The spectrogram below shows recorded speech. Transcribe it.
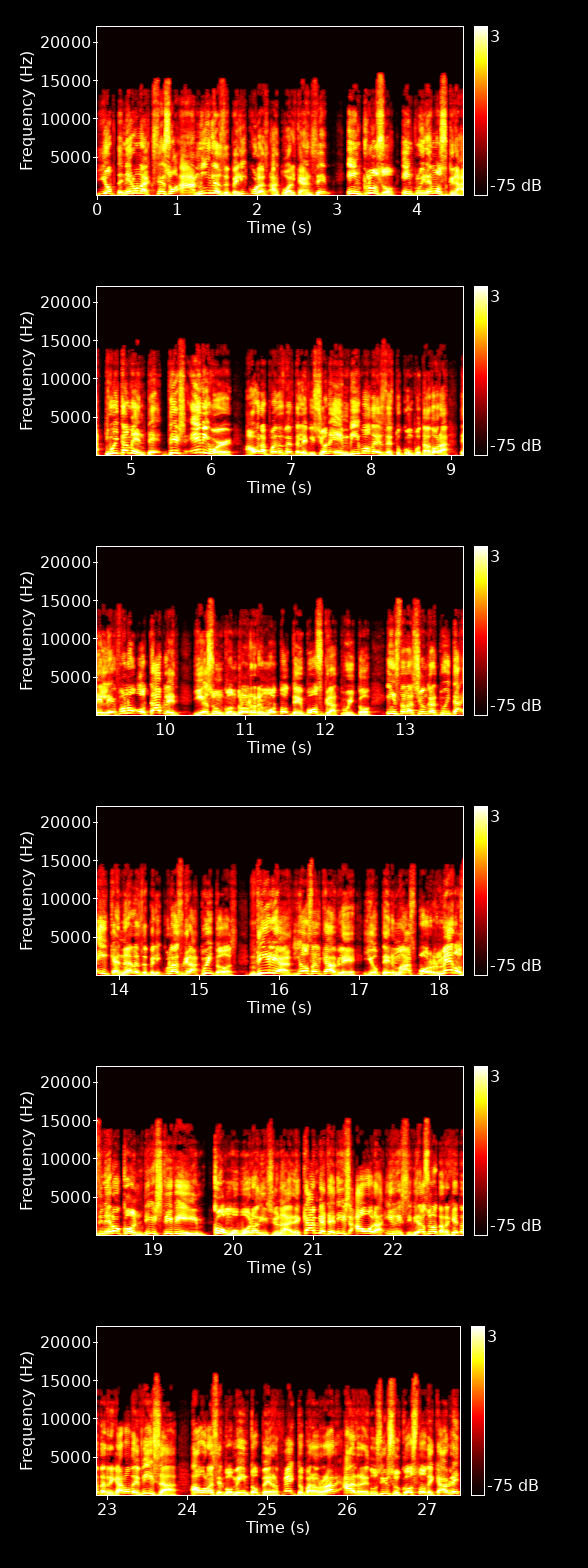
y obtener un acceso a miles de películas a tu alcance. Incluso incluiremos gratuitamente Dish Anywhere. Ahora puedes ver televisión en vivo desde tu computadora, teléfono o tablet y es un control remoto de voz gratuito, instalación gratuita y canales de películas gratuitos. Dile adiós al cable y obtén más por menos dinero con Dish TV. Como bono adicional, cámbiate Dish ahora y recibirás una tarjeta de regalo de Visa. Ahora es el momento perfecto para ahorrar al reducir su costo de cable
